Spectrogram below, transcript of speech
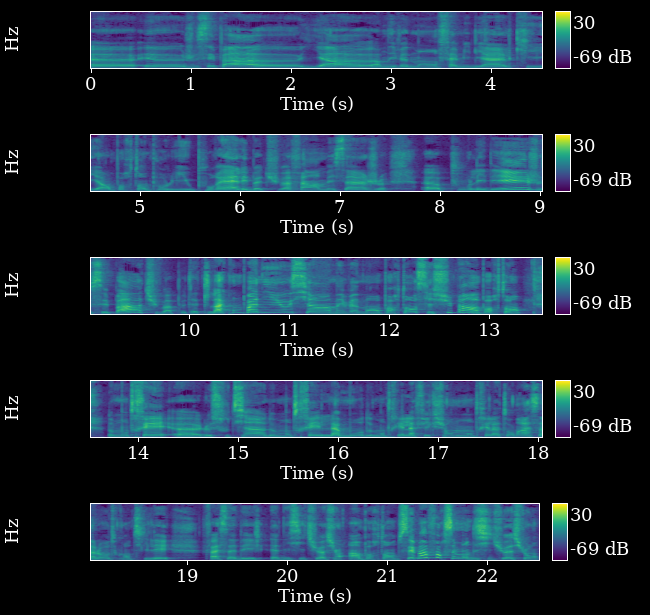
Je sais pas, il y a un événement familial qui est important pour lui ou pour elle, et ben tu vas faire un message pour l'aider. Je sais pas, tu vas peut-être l'accompagner aussi à un événement important. C'est super important de montrer le soutien, de montrer l'amour, de montrer l'affection, de montrer la tendresse à l'autre quand il est face à des, situations importantes. C'est pas forcément des situations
